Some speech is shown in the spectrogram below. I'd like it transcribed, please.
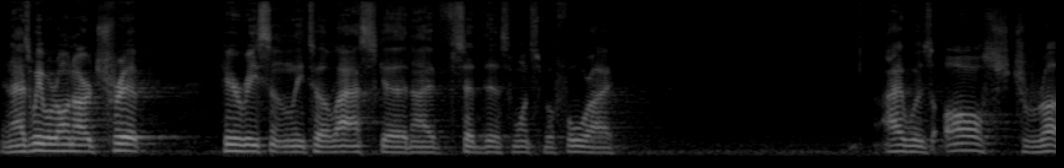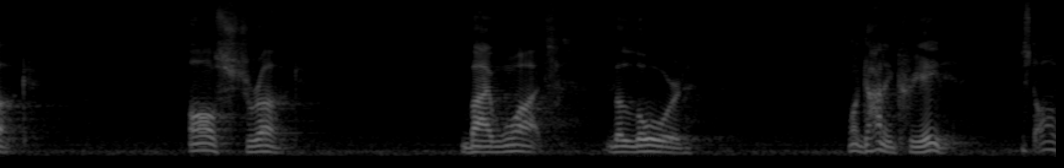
And as we were on our trip here recently to Alaska, and I've said this once before, I, I was all struck, all struck by what the Lord, what God had created. Just all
